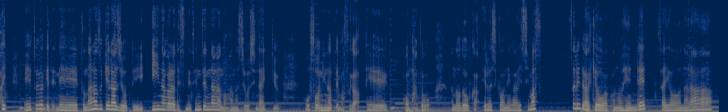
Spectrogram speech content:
はい、えー、というわけでね、えーと、奈良漬けラジオって言いながらですね全然奈良の話をしないっていう放送になってますが、えー、今後ともあのどうかよろしくお願いします。それでは今日はこの辺でさようなら。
